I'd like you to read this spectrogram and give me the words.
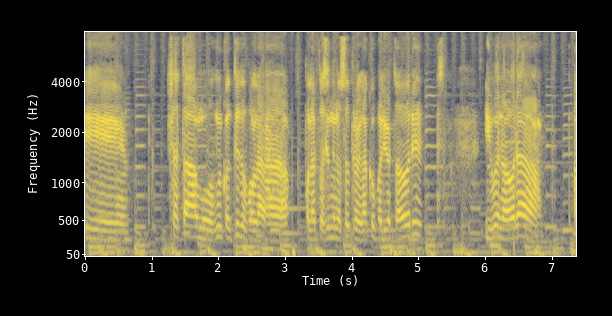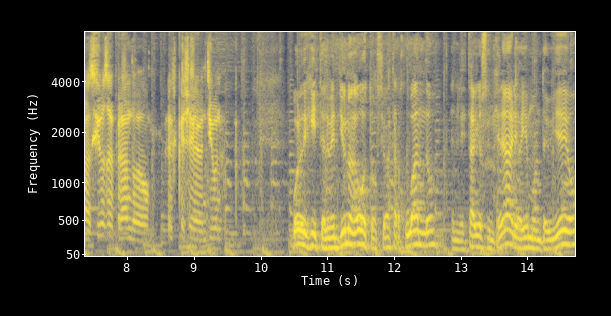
Eh, ya estábamos muy contentos por la, por la actuación de nosotros en la Copa Libertadores y bueno, ahora ansiosos esperando que llegue el 21. Vos lo dijiste, el 21 de agosto se va a estar jugando en el Estadio Centenario, ahí en Montevideo.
